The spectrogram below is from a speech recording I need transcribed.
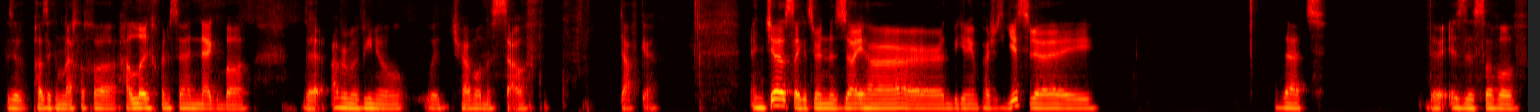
because of Pazik and Lech Lecha, Haloich Negba, that Avram Avinu would travel in the south, Dafke. And just like it's written in the Zohar in the beginning of Pashas yesterday, that there is this level of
